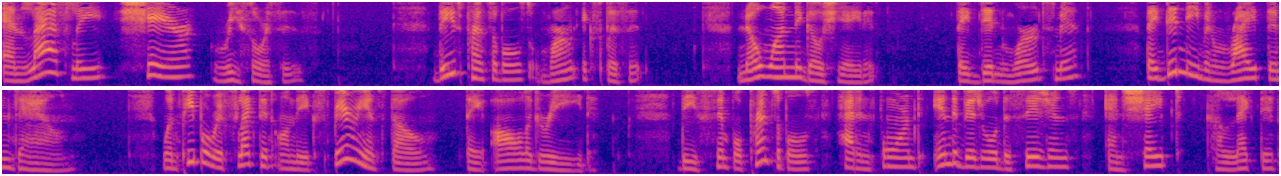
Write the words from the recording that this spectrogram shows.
And lastly, share resources. These principles weren't explicit. No one negotiated. They didn't wordsmith. They didn't even write them down. When people reflected on the experience, though, they all agreed. These simple principles had informed individual decisions and shaped collective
